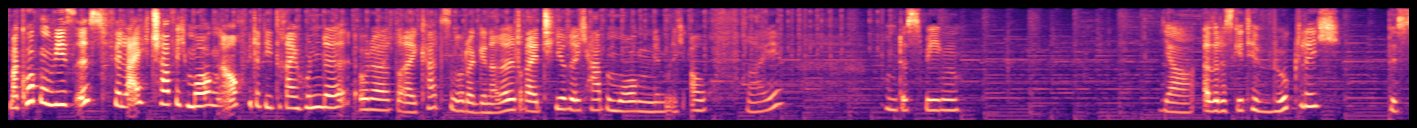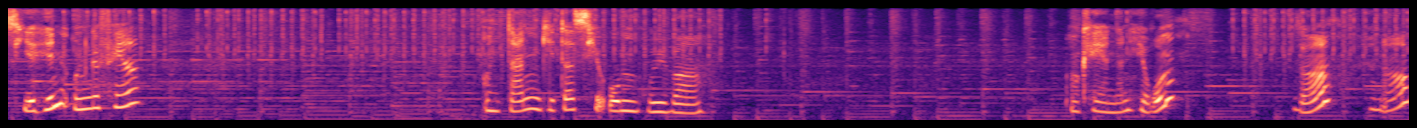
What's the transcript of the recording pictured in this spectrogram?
Mal gucken, wie es ist. Vielleicht schaffe ich morgen auch wieder die drei Hunde oder drei Katzen oder generell drei Tiere. Ich habe morgen nämlich auch frei. Und deswegen... Ja, also das geht hier wirklich bis hierhin ungefähr. Und dann geht das hier oben rüber. Okay, und dann hier rum. So, genau.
